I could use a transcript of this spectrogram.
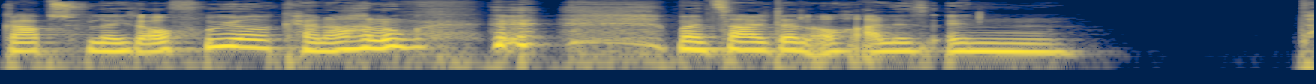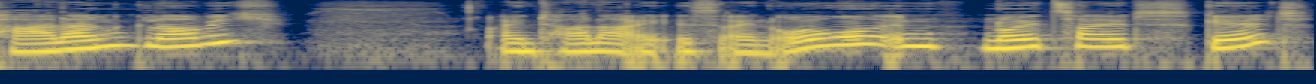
gab's vielleicht auch früher, keine Ahnung. Man zahlt dann auch alles in Talern, glaube ich. Ein Taler ist ein Euro in Neuzeitgeld.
